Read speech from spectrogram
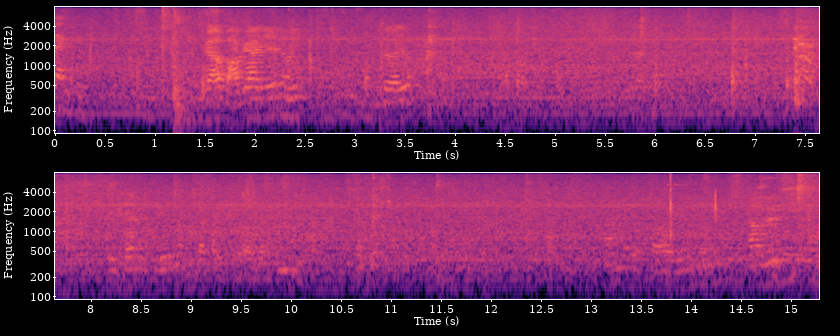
Thank you? आप आगे आ जाइए Talvez exista.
